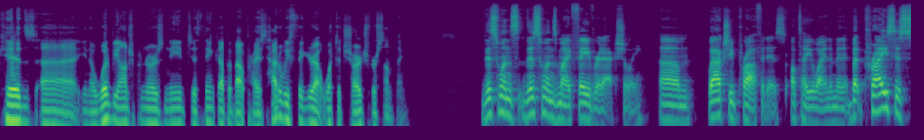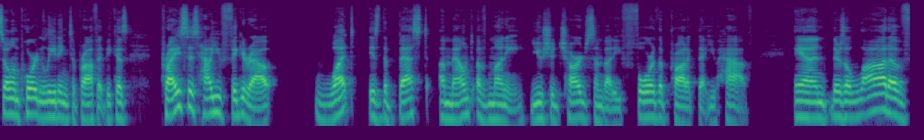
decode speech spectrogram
kids, uh, you know, would be entrepreneurs need to think up about price? How do we figure out what to charge for something? This one's this one's my favorite actually. Um, well, actually, profit is. I'll tell you why in a minute. But price is so important leading to profit because price is how you figure out what is the best amount of money you should charge somebody for the product that you have and there's a lot of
